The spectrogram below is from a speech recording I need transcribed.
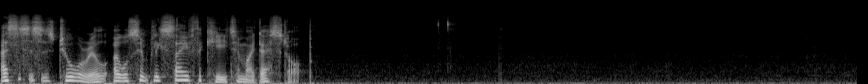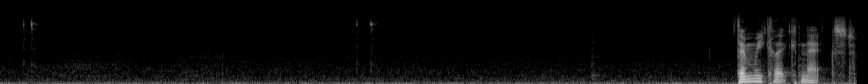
As this is a tutorial I will simply save the key to my desktop. Then we click Next.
